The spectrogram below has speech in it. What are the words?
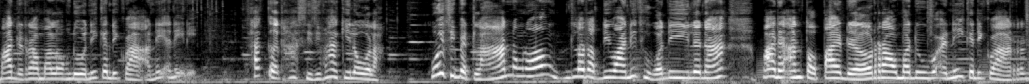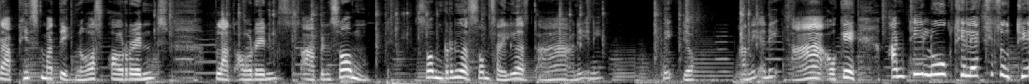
มาเดี๋ยวเรามาลองดูอันนี้กันดีกว่า อันนี้อันนี้นี่ถ้าเกิด45กิโลล่ะหุ้ย11ล้านน้องๆ ระดับดีวายนี่ถือว่าดีเลยนะ มาเดี๋ยวอันต่อไปเดี๋ยวเรามาดูอันนี้กันดีกว่าระดับพิสมาติกนอสออเรนจ์บลัดออเรนจ์อ่าเป็นส้ม ส้มเลือด ส้มใส่เลือด อ่าอันนี้อันนี้เฮ้ยเดี๋ยว อันนี้อันนี้อ่าโอเค อันที่ลูกที่เล็กที่สุดที่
